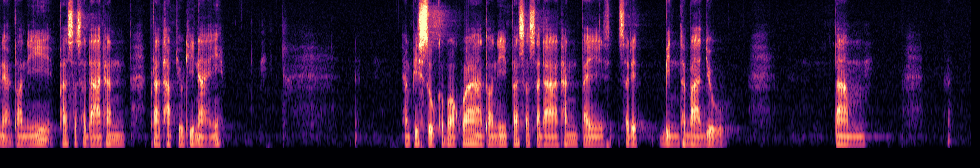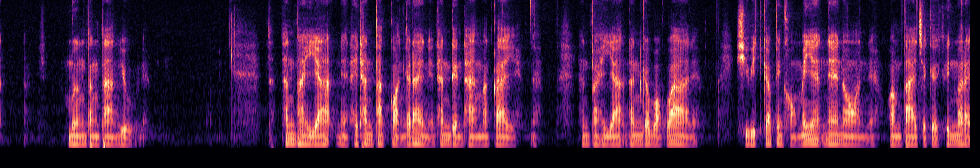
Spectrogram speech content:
เนี่ยตอนนี้พระศาสดาท่านประทับอยู่ที่ไหนทางพิสุก็บอกว่าตอนนี้พระศาสดาท่านไปเสด็จบินทบาทอยู่ ตามเมืองต่างๆอยู่เนี่ยท่านพายะเนี่ยให้ท่านพักก่อนก็ได้เนี่ยท่านเดินทางมาไกลนะท่านพายะท่านก็บอกว่าเนี่ย ชีวิตก็เป็นของไม่แน่นอนเนี่ยความตายจะเกิดขึ้นเมื่อไหร่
